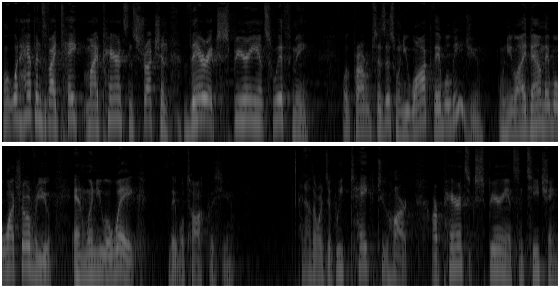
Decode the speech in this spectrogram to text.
Well, what happens if I take my parents' instruction, their experience with me? Well, the proverb says this When you walk, they will lead you. When you lie down, they will watch over you. And when you awake, they will talk with you. In other words, if we take to heart our parents' experience and teaching,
